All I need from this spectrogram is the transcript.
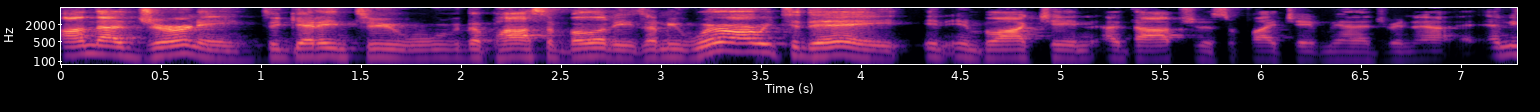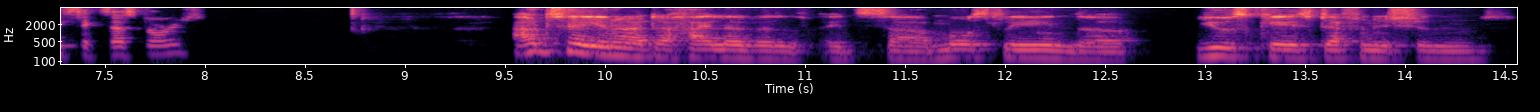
on that journey to getting to the possibilities. I mean, where are we today in, in blockchain adoption and supply chain management? Uh, any success stories? I would say you know at a high level, it's uh, mostly in the use case definitions,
